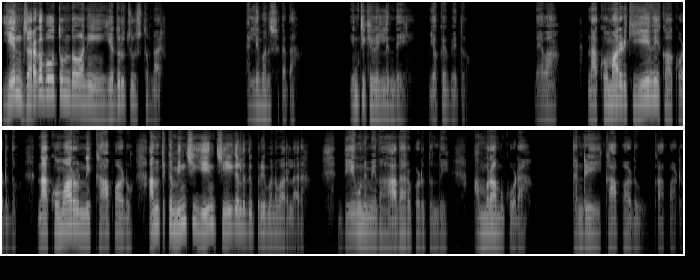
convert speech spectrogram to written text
ఏం జరగబోతుందో అని ఎదురు చూస్తున్నారు. తల్లి మనసు కదా! ఇంటికి వెళ్ళింది యొకబేదు. దేవా నా కుమారుడికి ఏమీ కాకూడదు. నా కుమారుణ్ణి కాపాడు. అంతకు మించి ఏం చేయగలదు ప్రేమన వారలారా? దేవుని మీద ఆధారపడుతుంది. అమ్రాము కూడా తండ్రి కాపాడు కాపాడు.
